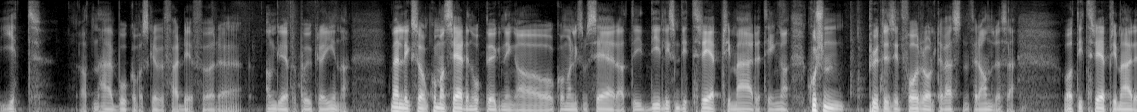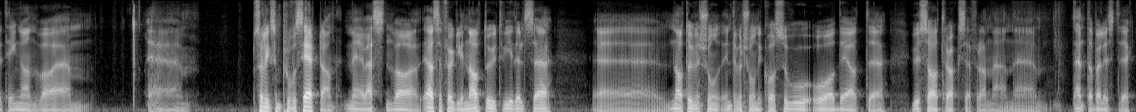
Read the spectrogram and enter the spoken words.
gitt at denne boka var skrevet ferdig før eh, angrepet på Ukraina. Men liksom, hvor man ser den oppbygninga, og hvor man liksom ser at de, de, liksom de tre primære tingene Hvordan Putin sitt forhold til Vesten forandrer seg, og at de tre primære tingene var um, um, Som liksom provoserte han med Vesten, var ja, selvfølgelig Nato-utvidelse, eh, Nato-intervensjon i Kosovo, og det at eh, USA trakk seg fra en eh, antiballistic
